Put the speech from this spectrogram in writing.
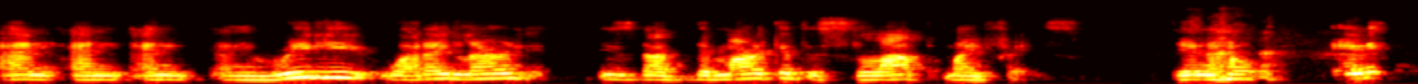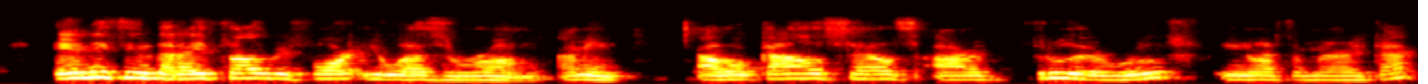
And, and, and, and really what I learned is that the market slapped my face. You know, any, anything that I thought before, it was wrong. I mean, avocado sales are through the roof in North America,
